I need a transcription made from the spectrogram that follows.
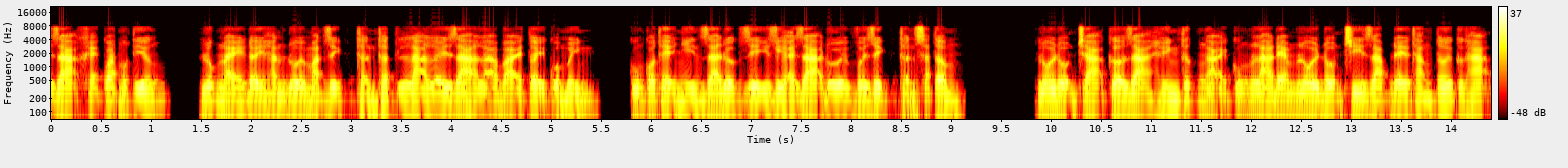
dạ khẽ quát một tiếng, lúc này đây hắn đối mặt dịch thần thật là lấy ra lá bài tẩy của mình, cũng có thể nhìn ra được dị dị dạ đối với dịch thần sát tâm. Lôi độn trả cờ dạ hình thức ngải cũng là đem lôi độn chi giáp để thăng tới cực hạn.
